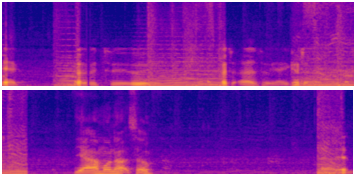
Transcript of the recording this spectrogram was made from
yeah, go to. Go to Özil, yeah, you go to Özil. Yeah, I'm on that. So. And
